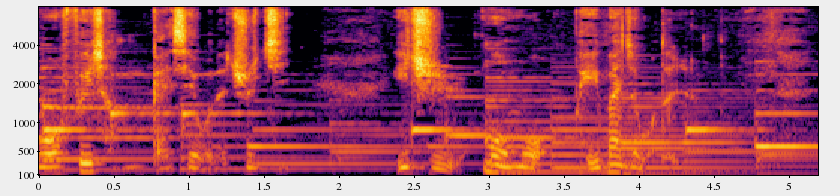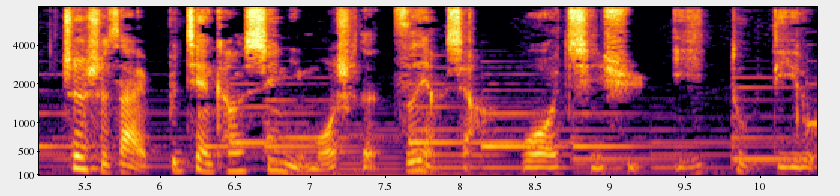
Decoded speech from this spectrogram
我非常感谢我的知己，一直默默陪伴着我的人。正是在不健康心理模式的滋养下，我情绪一度低落，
